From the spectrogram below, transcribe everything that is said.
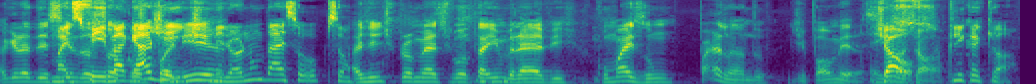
Agradecendo Mas a sua companhia. gente. Melhor não dar essa opção. A gente promete voltar em breve com mais um Parlando de Palmeiras. Tchau. tchau. Clica aqui, ó.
